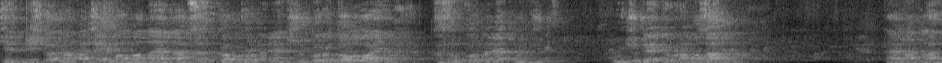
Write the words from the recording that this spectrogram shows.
Жетmiş kilogramma çeyim Balban dayandansın köp kurmenen Şükürü Tolubay, Kızıl kurmenen Uçubekov Ramazan. Dayananlar.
